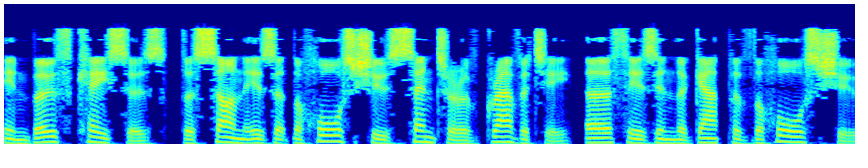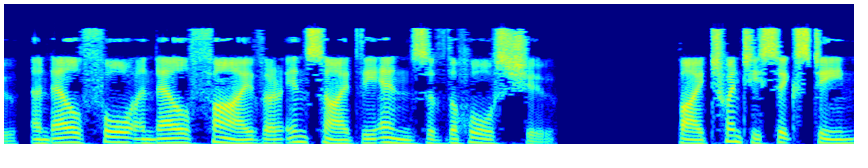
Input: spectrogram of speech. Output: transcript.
In both cases, the Sun is at the horseshoe's center of gravity, Earth is in the gap of the horseshoe, and L4 and L5 are inside the ends of the horseshoe. By 2016,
